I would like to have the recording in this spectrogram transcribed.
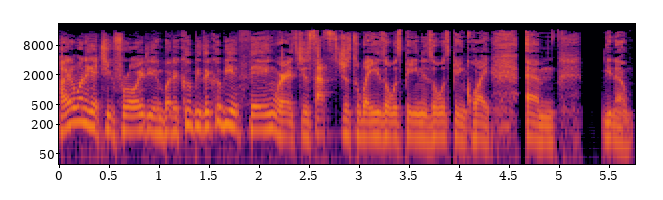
I don't want to get too Freudian, but it could be there could be a thing where it's just that's just the way he's always been. He's always been quite um you know,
